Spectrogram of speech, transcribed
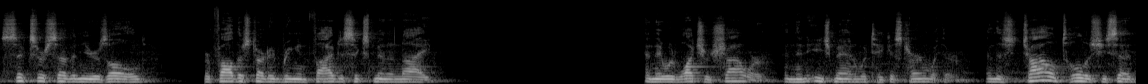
six or seven years old, her father started bringing five to six men a night, and they would watch her shower, and then each man would take his turn with her. And this child told us, she said,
